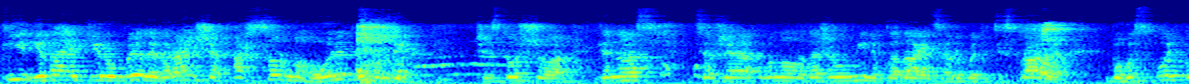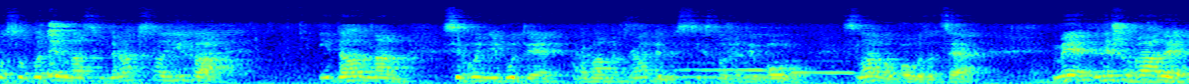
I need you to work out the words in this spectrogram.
ті діла, які робили ви раніше, аж соромно говорити про них. Через те, що для нас це вже воно навіть у мені не вкладається робити ці справи. Бо Господь освободив нас від рабства гріха і дав нам сьогодні бути рабами праведності, служити Богу. Слава Богу за це. Ми не шукали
